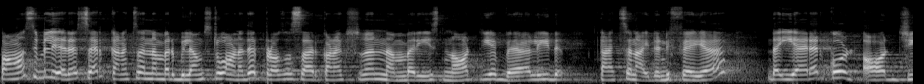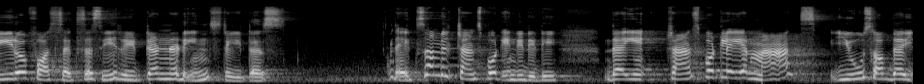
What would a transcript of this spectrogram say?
Possible errors are connection number belongs to another process or connection number is not a valid connection identifier. The error code or 0 for success is returned in status. The example transport entity. The transport layer max use of the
